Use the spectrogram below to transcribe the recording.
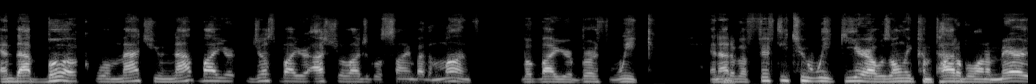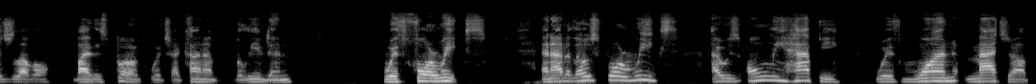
and that book will match you not by your just by your astrological sign by the month but by your birth week. And hmm. out of a 52 week year, I was only compatible on a marriage level by this book, which I kind of believed in, with four weeks. And out of those four weeks, I was only happy with one matchup,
